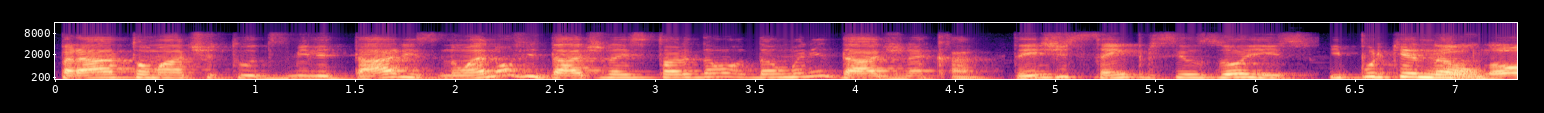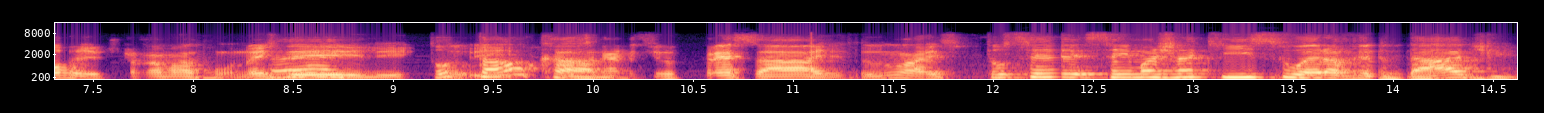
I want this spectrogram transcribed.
para tomar atitudes militares não é novidade na história da, da, humanidade, né, cara? Desde sempre se usou isso. E por que não? O Norte jogava as runas é, dele. Total, e, cara. Os caras tinham presságio tudo mais. Então você imaginar que isso era verdade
